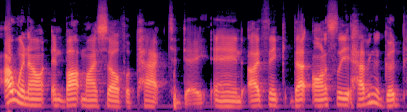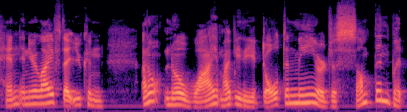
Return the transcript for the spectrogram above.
I went out and bought myself a pack today, and I think that honestly, having a good pen in your life that you can, I don't know why, it might be the adult in me or just something, but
